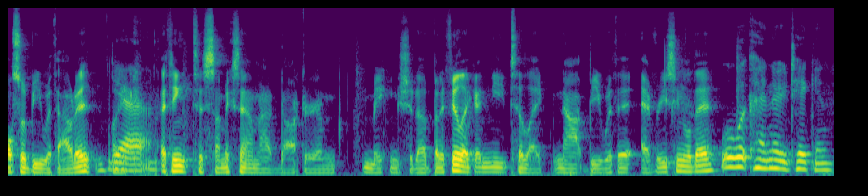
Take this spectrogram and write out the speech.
also be without it. Like, Yeah. I think to some extent I'm not a doctor. I'm making shit up, but I feel like I need to like not be with it every single day. Well, what kind are you taking?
